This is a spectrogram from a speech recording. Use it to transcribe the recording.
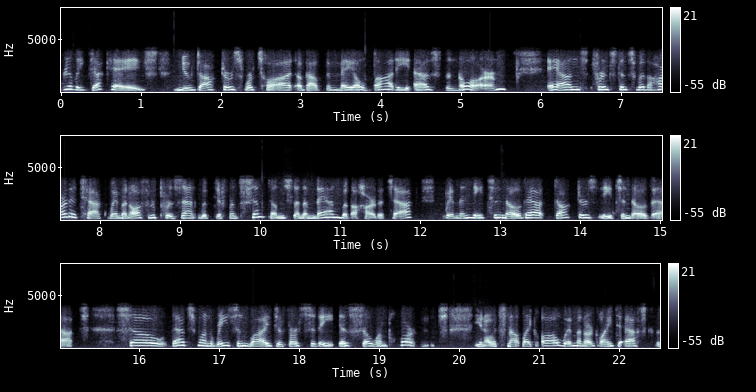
really decades, new doctors were taught about the male body as the norm. And for instance, with a heart attack, women often present with different symptoms than a man with a heart attack. Women need to know that, doctors need to know that. So that's one reason why diversity is so important. You know, it's not like all women are going to ask the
